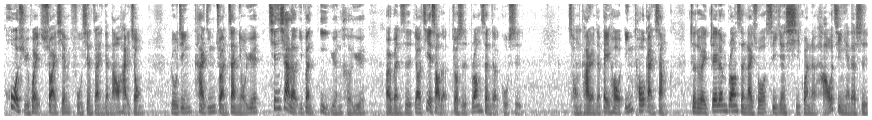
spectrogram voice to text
或许会率先浮现在你的脑海中。如今，他已经转战纽约，签下了一份亿元合约。而本次要介绍的就是 Bronson 的故事。从他人的背后迎头赶上，这对 Jalen Brunson 来说是一件习惯了好几年的事。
